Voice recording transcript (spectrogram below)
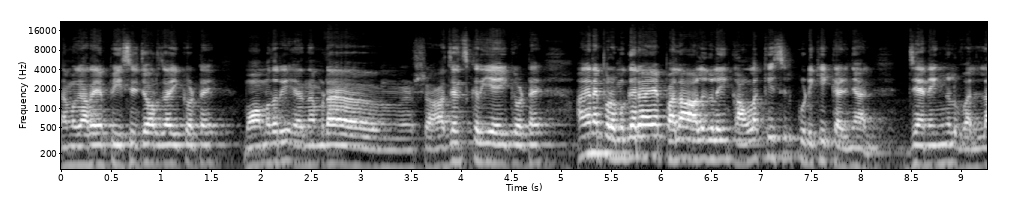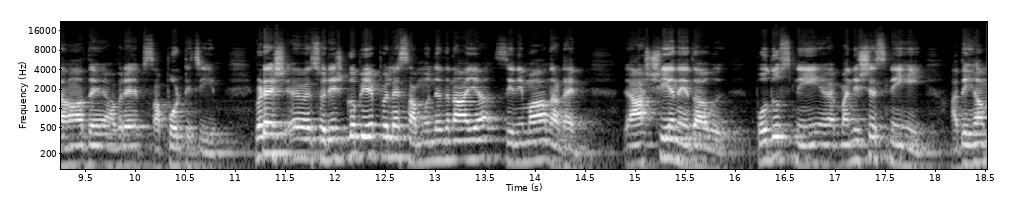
നമുക്കറിയാം പി സി ജോർജ് ആയിക്കോട്ടെ മുഹമ്മദ് നമ്മുടെ ഷാജൻ സ്ക്രീ ആയിക്കോട്ടെ അങ്ങനെ പ്രമുഖരായ പല ആളുകളെയും കള്ളക്കേസിൽ കുടുക്കിക്കഴിഞ്ഞാൽ ജനങ്ങൾ വല്ലാതെ അവരെ സപ്പോർട്ട് ചെയ്യും. ഇവിടെ സുരേഷ് ഗോപിയെ പോലെ സമുന്നതനായ സിനിമാ നടൻ രാഷ്ട്രീയ നേതാവ് പൊതു സ്നേഹ മനുഷ്യസ്നേഹി. അദ്ദേഹം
